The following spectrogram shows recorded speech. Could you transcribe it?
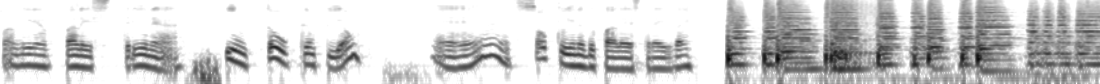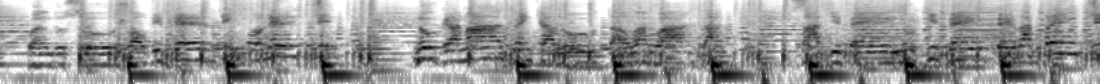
Família palestrina, pintou o campeão? É, solta o hino do palestra aí, vai. Quando surge ao viver de imponente, no gramado em que a luta o aguarda, sabe bem o que vem pela frente,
